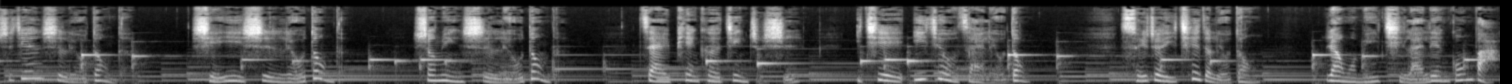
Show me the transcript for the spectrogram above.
时间是流动的，血液是流动的，生命是流动的。在片刻静止时，一切依旧在流动。随着一切的流动，让我们一起来练功吧。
